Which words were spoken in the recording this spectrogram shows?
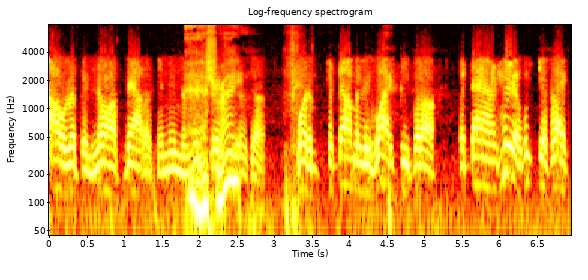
all up in North Dallas and in the That's rich right. areas, uh, where the predominantly white people are. But down here, we just like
